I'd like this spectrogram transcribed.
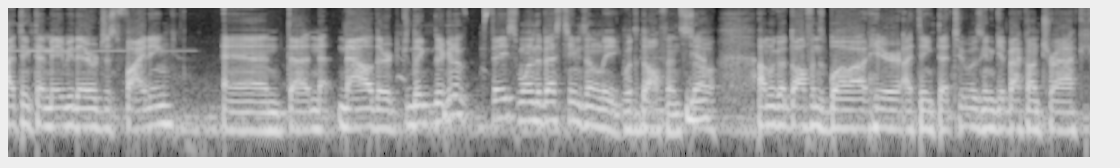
I think that maybe they were just fighting, and that now they're they're gonna face one of the best teams in the league with the Dolphins. So I'm gonna go Dolphins blowout here. I think that Tua's gonna get back on track.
